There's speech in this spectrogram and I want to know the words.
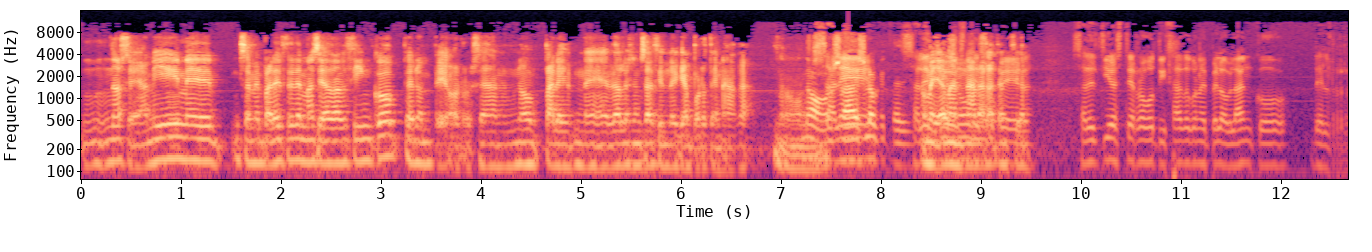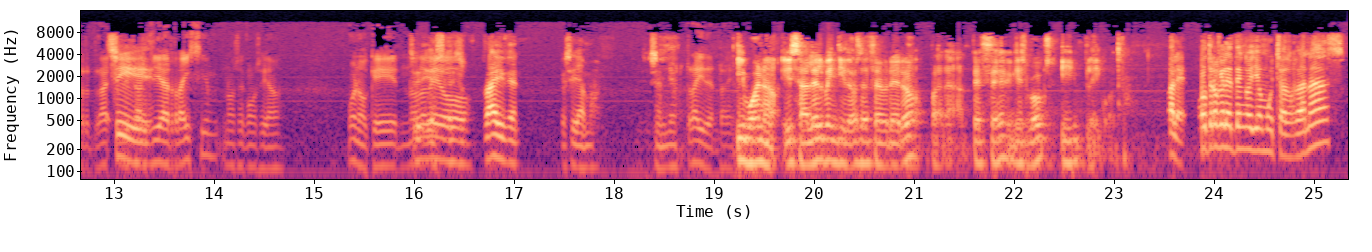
no sé, a mí me, se me parece demasiado al 5, pero en peor. O sea, no pare- me da la sensación de que aporte nada. No, No, o sea, es lo que te digo. sale No me llama este nada la atención. Sale el tío este robotizado con el pelo blanco del Ra- Sí. Gear Rising, no sé cómo se llama. Bueno, que no Sí, lo veo. es Raiden, que se llama. Ese señor. Raiden, Raiden. Y bueno, y sale el 22 de febrero para PC, Xbox y Play 4. Vale, otro que le tengo yo muchas ganas:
